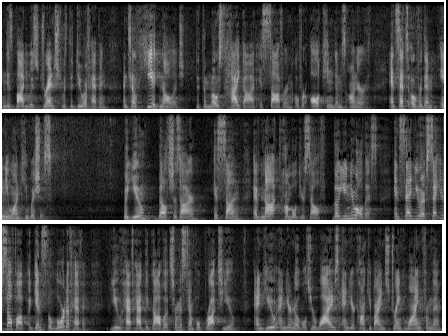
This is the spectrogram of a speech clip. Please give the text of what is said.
and his body was drenched with the dew of heaven until he acknowledged that the Most High God is sovereign over all kingdoms on earth and sets over them anyone he wishes. But you, Belshazzar, his son, have not humbled yourself, though you knew all this. Instead, you have set yourself up against the Lord of heaven you have had the goblets from his temple brought to you, and you and your nobles, your wives and your concubines, drank wine from them.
